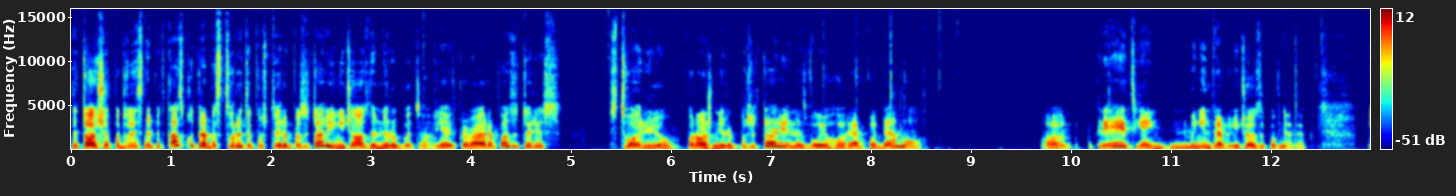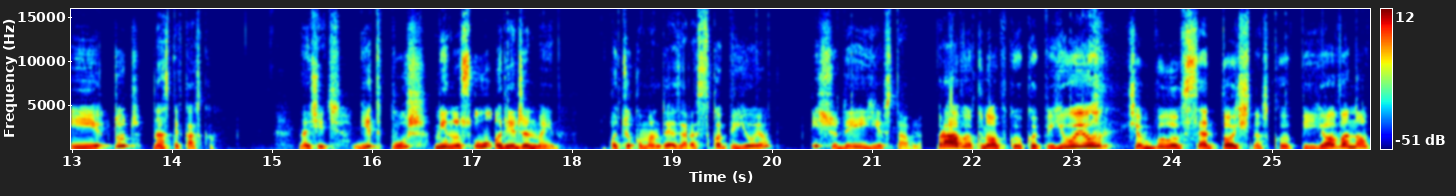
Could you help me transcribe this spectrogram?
Для того, щоб подивитися на підказку, треба створити пустий репозиторій і нічого з ним не робити. Я відкриваю репозиторіс, створюю порожній репозиторій, назву його repo-demo. Create, я, мені не треба нічого заповняти. І тут у нас підказка. Значить, git push мінус u origin main. Оцю команду я зараз скопіюю і сюди її вставлю. Правою кнопкою копіюю, щоб було все точно скопійовано.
